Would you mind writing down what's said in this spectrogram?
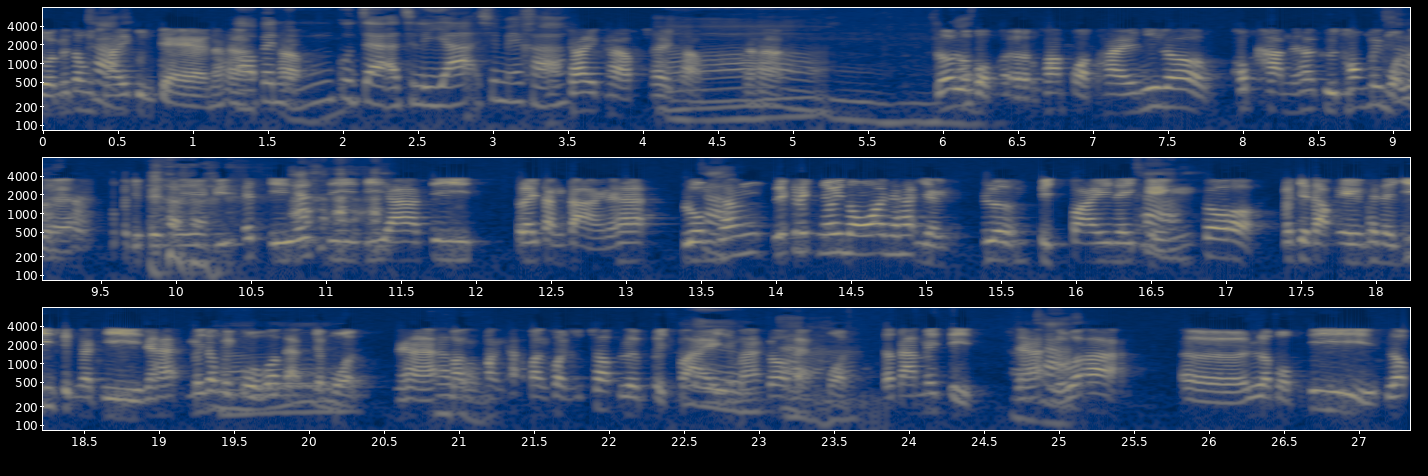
โดยไม่ต้องค่ะใช้กุญแจนะฮะอ๋อเป็นเหคมืรัอบนกุญแจอัจฉริยะใช่ไหมคะ ใช่ครับใช่ครับอ่านนะฮะอืมแล้วระบบเอ่อความปลอดภัยนี่ก็ครบครันนะฮะคือท่องไม่หมดเลยฮะก็จะเป็น A B S D S D D R C อะไรต่างๆนะฮะรวมค่ะทั้งเล็กๆ น้อยๆนะฮะอย่างเริ่มปิดไฟในเก๋งค่ะก็มันจะดับเองภายใน 20 นาทีนะฮะไม่ต้องไปกลัวว่าแบบจะหมดนะฮะครับบางผมบางบางคนที่ชอบเริ่มปิดไฟลืมใช่ไหมก็ค่ะแบบหมดสตาร์ทไม่ติดนะฮะค่ะหรือว่า เอ่อระบบที่เรา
